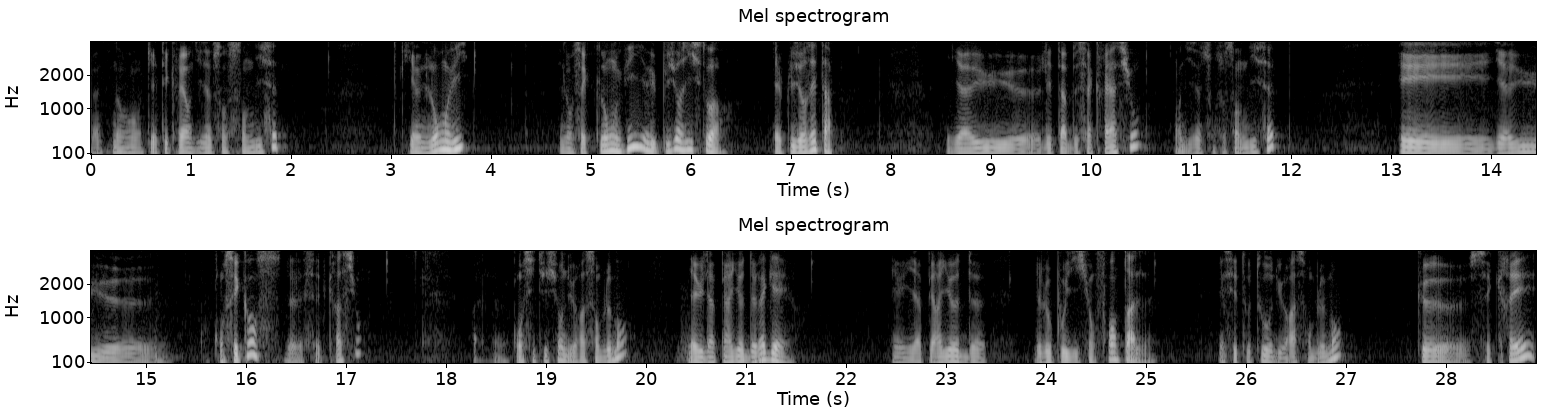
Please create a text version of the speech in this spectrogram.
maintenant, qui a été créé en 1977, qui a une longue vie. Et dans cette longue vie, il y a eu plusieurs histoires, il y a eu plusieurs étapes. Il y a eu euh, l'étape de sa création en 1977, et il y a eu, euh, en conséquence de cette création, la constitution du rassemblement, il y a eu la période de la guerre, il y a eu la période de l'opposition frontale. Et c'est autour du rassemblement que s'est créée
